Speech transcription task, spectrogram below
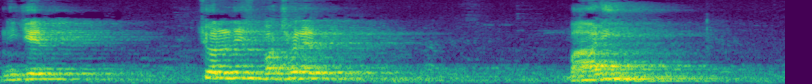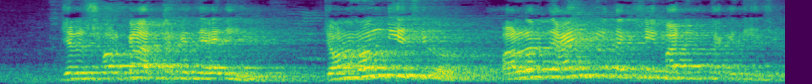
নিজের চল্লিশ বছরের বাড়ি যেটা সরকার তাকে দেয়নি, জনগণ দিয়েছিল পার্লামেন্টে আইন করে তাকে সেই বাড়ি তাকে দিয়েছিল।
